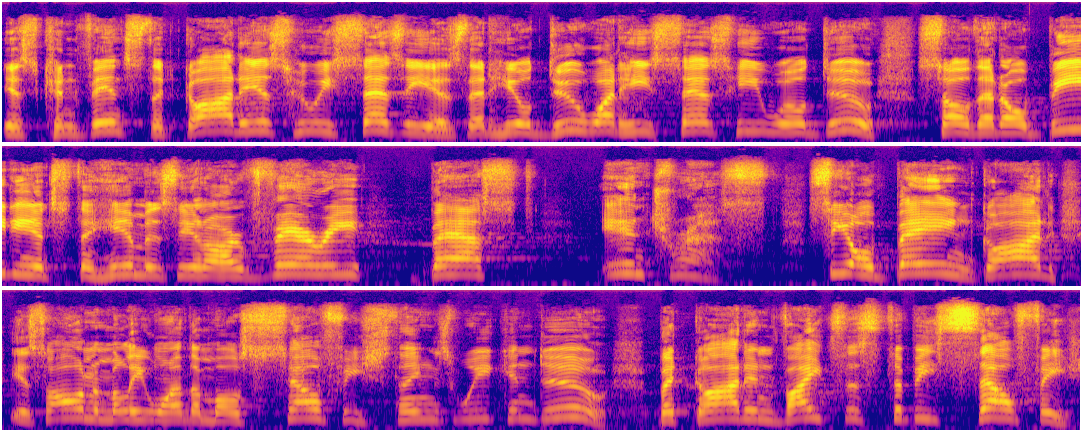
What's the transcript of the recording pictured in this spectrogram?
is convinced that God is who He says He is, that He'll do what He says He will do, so that obedience to Him is in our very best interest. See, obeying God is ultimately one of the most selfish things we can do. But God invites us to be selfish,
